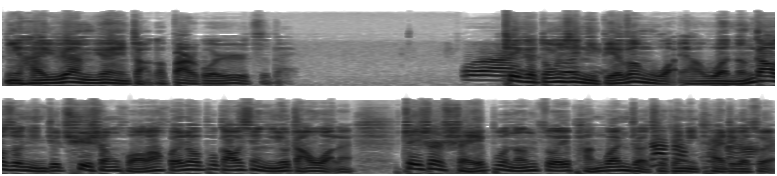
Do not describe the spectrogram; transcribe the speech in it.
你还愿不愿意找个伴儿过日子呗？我这个东西你别问我呀，我能告诉你，你就去生活，完回头不高兴你就找我来。这事儿谁不能作为旁观者去给你开这个嘴？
